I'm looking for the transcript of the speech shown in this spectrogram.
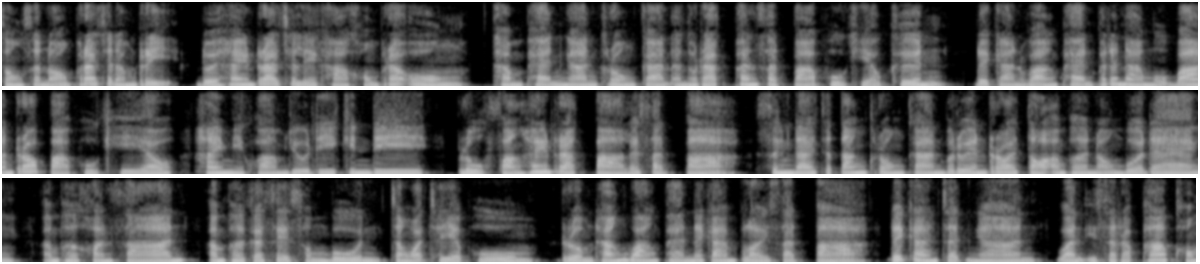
ทรงสนองพระราชดำริ โดยให้ราชเลขาของพระองค์ทำแผนงานโครงการอนุรักษ์พันธุ์สัตว์ป่าภูเขียวขึ้น โดยการวางแผนพัฒนาหมู่บ้านรอบป่าภูเขียว ให้มีความอยู่ดีกินดี ปลูกฝังให้รักป่าและสัตว์ป่า ซึ่งได้จะตั้งโครงการบริเวณรอยต่ออำเภอหนองบัวแดง อำเภอคอนสารอำเภอเกษตรสมบูรณ์ จังหวัดชัยภูมิ รวมทั้งวางแผนในการปล่อยสัตว์ป่า ด้วยการจัดงาน วันอิสรภาพของ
